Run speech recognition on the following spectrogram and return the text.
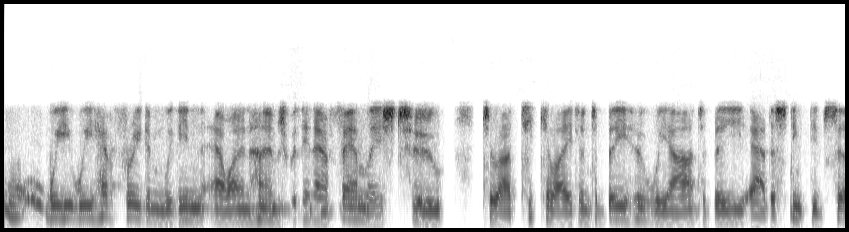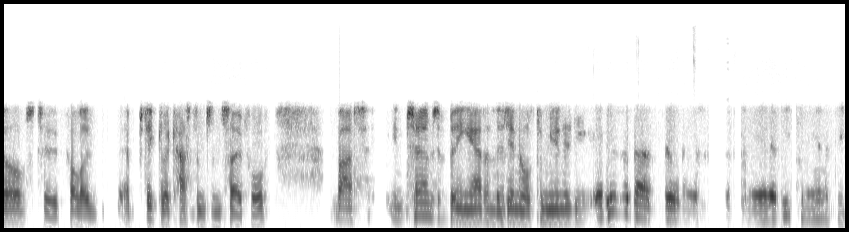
we we have freedom within our own homes, within our families, to to articulate and to be who we are, to be our distinctive selves, to follow uh, particular customs and so forth. But in terms of being out in the general community, it is about building a community, community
